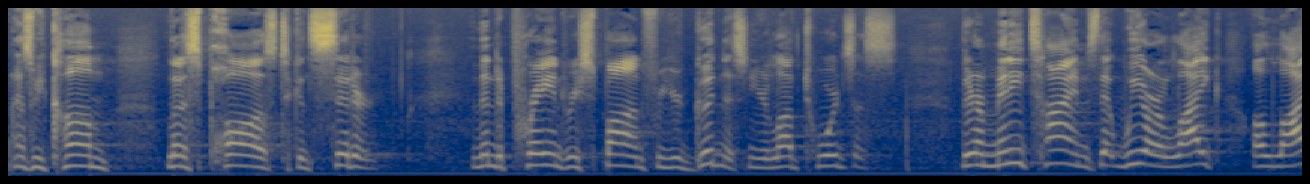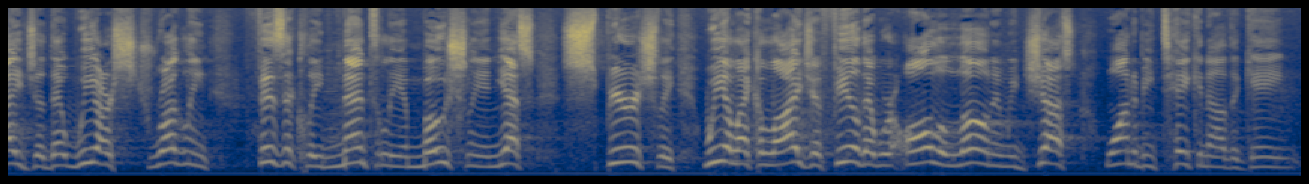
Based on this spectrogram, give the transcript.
As we come, let us pause to consider and then to pray and respond for your goodness and your love towards us. There are many times that we are like Elijah, that we are struggling physically, mentally, emotionally, and yes, spiritually. We are like Elijah, feel that we're all alone and we just want to be taken out of the game.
